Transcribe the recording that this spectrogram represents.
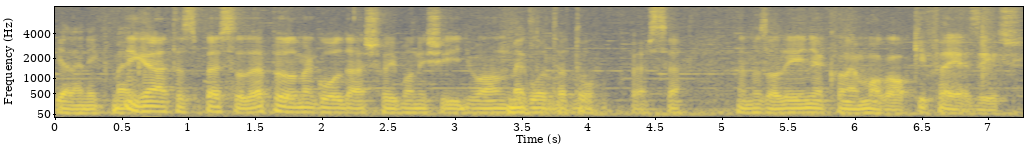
jelenik meg. Igen, hát ez persze az Apple megoldásaiban is így van. Megoldható. Persze, nem ez a lényeg, hanem maga a kifejezés.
